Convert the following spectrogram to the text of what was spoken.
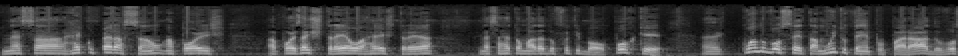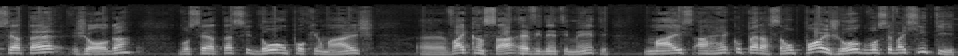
nessa recuperação após, após a estreia ou a reestreia nessa retomada do futebol. Por quê? É, quando você está muito tempo parado, você até joga, você até se doa um pouquinho mais, é, vai cansar, evidentemente, mas a recuperação, o pós-jogo, você vai sentir.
